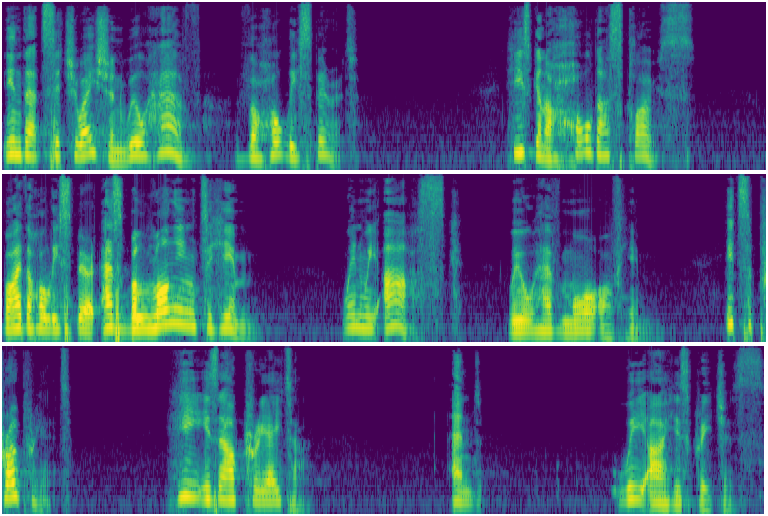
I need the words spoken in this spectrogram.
in that situation, we'll have the Holy Spirit. He's going to hold us close by the Holy Spirit as belonging to Him, when we ask, we will have more of Him. It's appropriate. He is our Creator, and we are His creatures.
